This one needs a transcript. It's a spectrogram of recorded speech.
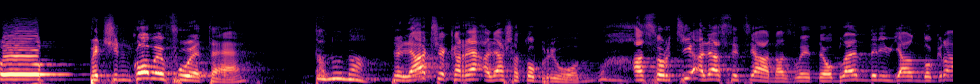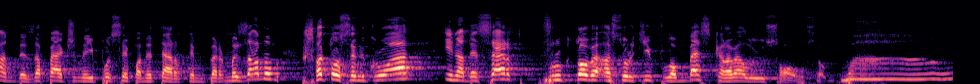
Е, печінкове фуете, Та ну на. Теляче каре аля Шатобріон, асорті аля Сиціана, злите у блендері в Яндо Гранде, запечене і посипане тертим пармезаном, шато Сен-Круа і на десерт фруктове асорті фломбе з каравелою соусом. Вау!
